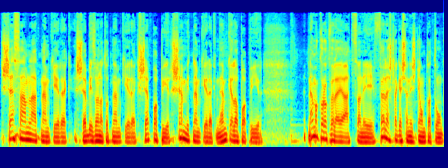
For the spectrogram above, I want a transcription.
se számlát nem kérek, se bizonylatot nem kérek, se papír, semmit nem kérek, nem kell a papír. Nem akarok vele játszani, feleslegesen is nyomtatunk,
